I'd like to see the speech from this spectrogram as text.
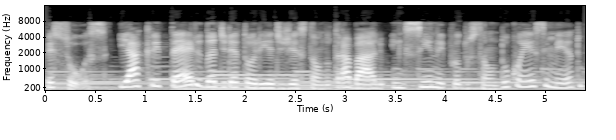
pessoas. E a critério da diretoria de gestão do trabalho, ensino e produção do conhecimento,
